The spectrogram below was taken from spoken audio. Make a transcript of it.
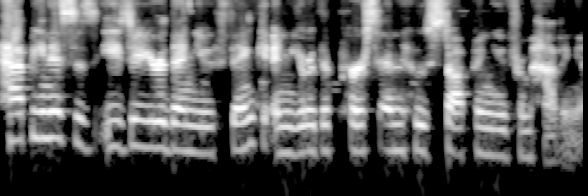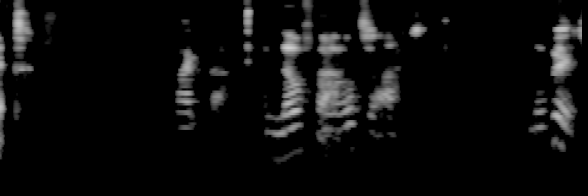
Happiness is easier than you think, and you're the person who's stopping you from having it. Like that. I love that. Love that. Love it.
